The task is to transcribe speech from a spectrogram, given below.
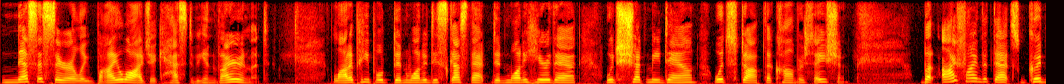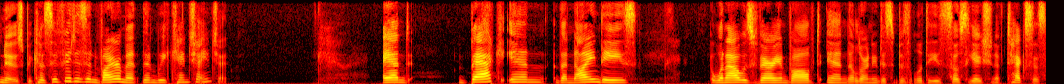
necessarily biologic has to be environment. A lot of people didn't want to discuss that, didn't want to hear that, would shut me down, would stop the conversation. But I find that that's good news because if it is environment, then we can change it. And back in the 90s, when I was very involved in the Learning Disabilities Association of Texas,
